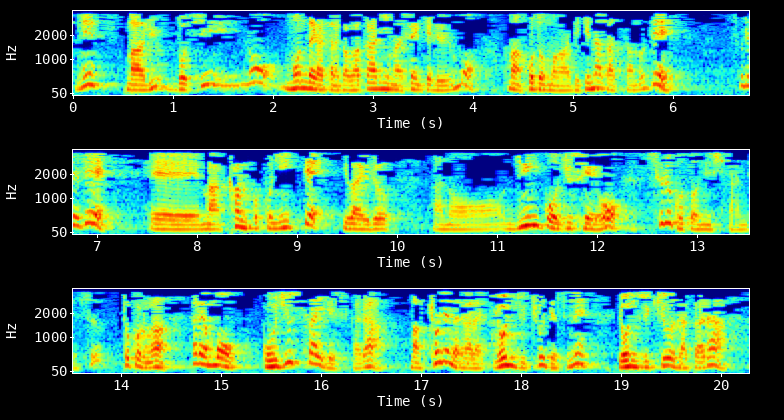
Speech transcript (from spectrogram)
すね。まあ、りどっちの問題があったのかわかりませんけれども、まあ、子供ができなかったので、それで、えーまあ、韓国に行って、いわゆる、あの、人工授精をすることにしたんです。ところが、彼はもう50歳ですから、まあ、去年だから49ですね。49だから、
